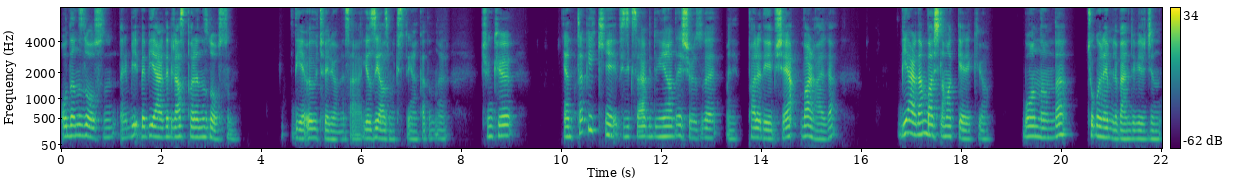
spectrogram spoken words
odanız olsun hani bir, ve bir yerde biraz paranız olsun diye öğüt veriyor mesela yazı yazmak isteyen kadınlara. Çünkü yani tabii ki fiziksel bir dünyada yaşıyoruz ve hani para diye bir şey var hala. Bir yerden başlamak gerekiyor. Bu anlamda çok önemli bence Virgin,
